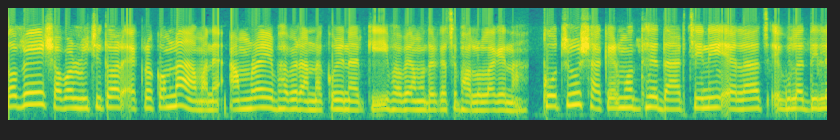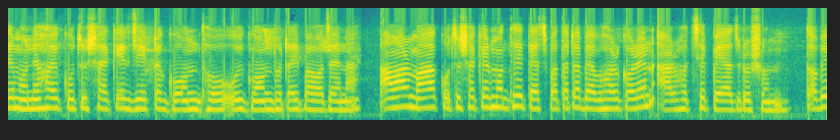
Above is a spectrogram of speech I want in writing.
তবে সবার রুচি তো আর একরকম না মানে আমরা এভাবে রান্না করি না আর কি, এভাবে আমাদের কাছে ভালো লাগে না। কচু শাকের মধ্যে দারচিনি, এলাচ এগুলা দিলে মনে হয় কচু শাকের যে একটা গন্ধ, ওই গন্ধটাই পাওয়া যায় না। আমার মা কচু শাকের মধ্যে তেজপাতাটা ব্যবহার করেন আর হচ্ছে পেঁয়াজ রসুন। তবে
